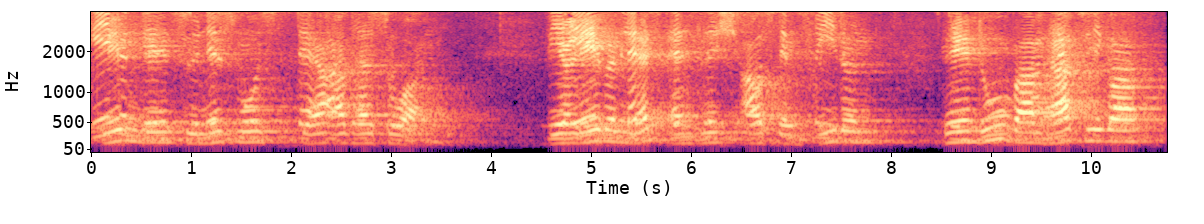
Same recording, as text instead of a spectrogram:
gegen den Zynismus der Aggressoren. Wir leben letztendlich aus dem Frieden, den du, barmherziger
